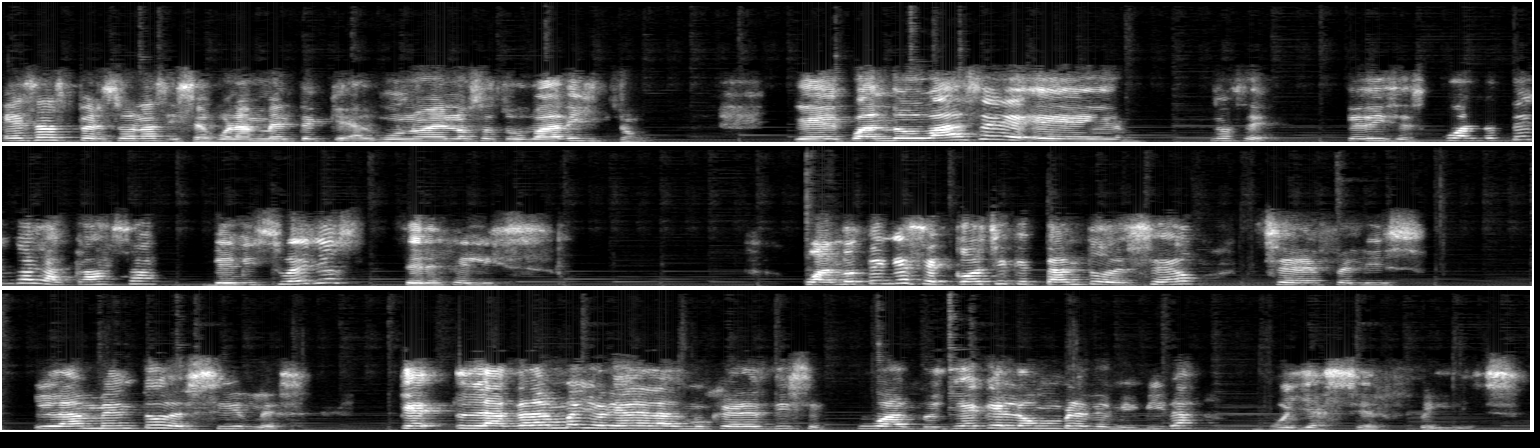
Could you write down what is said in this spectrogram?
esas personas, y seguramente que alguno de nosotros lo ha dicho, que cuando vas, eh, eh, no sé, ¿qué dices? Cuando tenga la casa de mis sueños, seré feliz. Cuando tenga ese coche que tanto deseo, seré feliz. Lamento decirles que la gran mayoría de las mujeres dicen, cuando llegue el hombre de mi vida, voy a ser feliz.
